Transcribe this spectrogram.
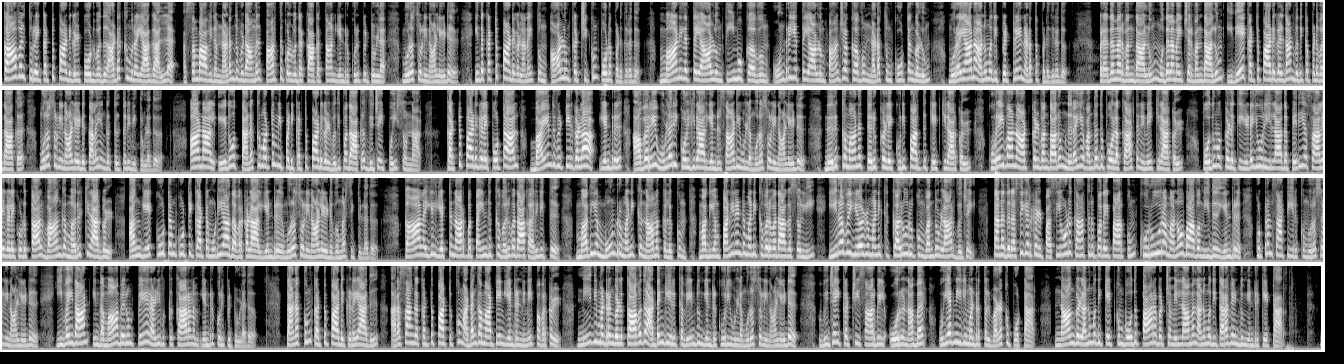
காவல்துறை கட்டுப்பாடுகள் போடுவது அடக்குமுறையாக அல்ல. அசம்பாவிதம் நடந்துவிடாமல் பார்த்து கொள்வதற்காகத்தான் என்று குறிப்பிட்டுள்ள முரசொலி நாளேடு இந்த கட்டுப்பாடுகள் அனைத்தும் ஆளும் கட்சிக்கும் போடப்படுகிறது. மாநிலத்தை ஆளும் திமுகவும் ஒன்றியத்தை ஆளும் பாஜகவும் நடத்தும் கூட்டங்களும் முறையான அனுமதி பெற்றே நடத்தப்படுகிறது. பிரதமர் வந்தாலும் முதலமைச்சர் வந்தாலும் இதே கட்டுப்பாடுகள்தான் விதிக்கப்படுவதாக முரசொலி நாளேடு தலையங்கத்தில் தெரிவித்துள்ளது. ஆனால் ஏதோ தனக்கு மட்டும் இப்படி கட்டுப்பாடுகள் விதிப்பதாக விஜய் பொய் சொன்னார். கட்டுப்பாடுகளை போட்டால் பயந்து விட்டீர்களா என்று அவரே உளறிக் கொள்கிறார் என்று சாடியுள்ள முரசொலி நாளேடு. நெருக்கமான தெருக்களை குறிப்பார்த்து கேட்கிறார்கள். குறைவான ஆட்கள் வந்தாலும் நிறைய வந்தது போல காட்ட நினைக்கிறார்கள். பொதுமக்களுக்கு இடையூறு இல்லாத பெரிய சாலைகளை கொடுத்தால் வாங்க மறுக்கிறார்கள். அங்கே கூட்டம் கூட்டி காட்ட முடியாதவர்களால் என்று முரசொலி நாளேடு விமர்சித்துள்ளது. காலையில் எட்டு நாற்பத்தைந்துக்கு வருவதாக அறிவித்து மதியம் மூன்று மணிக்கு நாமக்கலுக்கும் மதியம் பனிரெண்டு மணிக்கு வருவதாக சொல்லி இரவு ஏழு மணிக்கு கரூருக்கும் வந்துள்ளார் விஜய். தனது ரசிகர்கள் பசியோடு காத்திருப்பதை பார்க்கும் குரூர மனோபாவம் இது என்று குற்றம் சாட்டியிருக்கும் முரசொலி நாளேடு. இவைதான் இந்த மாபெரும் பேரழிவுக்கு காரணம் என்று குறிப்பிட்டுள்ளது. தனக்கும் கட்டுப்பாடு கிடையாது. அரசாங்க கட்டுப்பாட்டுக்கும் அடங்க மாட்டேன் என்று நினைப்பவர்கள் நீதிமன்றங்களுக்காவது அடங்கி இருக்க வேண்டும் என்று கூறியுள்ள முரசொலி நாளேடு விஜய் கட்சி சார்பில் ஒரு நபர் உயர்நீதிமன்றத்தில் வழக்கு போட்டார். நாங்கள் அனுமதி கேட்கும்போது பாரபட்சம் இல்லாமல் அனுமதி தர வேண்டும் என்று கேட்டார்.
